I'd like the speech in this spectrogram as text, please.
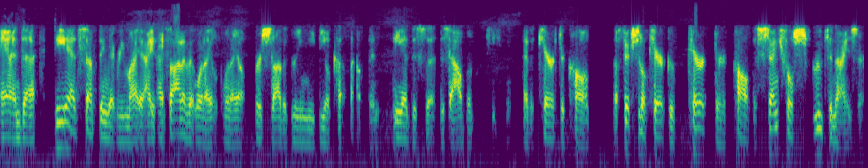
And uh, he had something that reminded. I, I thought of it when I when I first saw the Green New Deal come out, and he had this uh, this album. He had a character called a fictional character character called the Central Scrutinizer.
